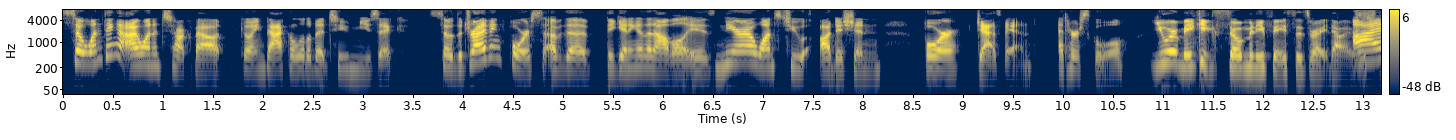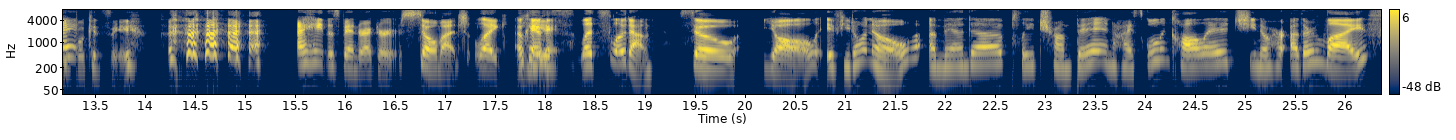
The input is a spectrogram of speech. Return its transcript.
So, one thing I wanted to talk about, going back a little bit to music. So, the driving force of the beginning of the novel is Nira wants to audition for jazz band at her school. You are making so many faces right now. I wish I- people could see. I hate this band director so much. Like, okay, okay. Let's slow down. So, y'all, if you don't know, Amanda played trumpet in high school and college. You know, her other life.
